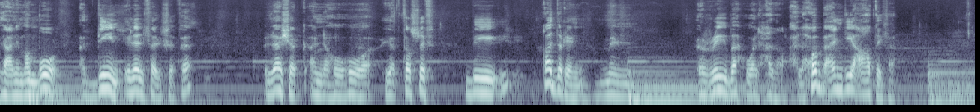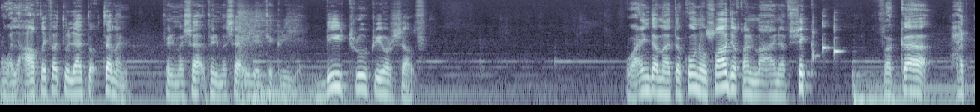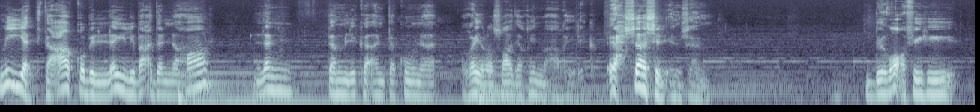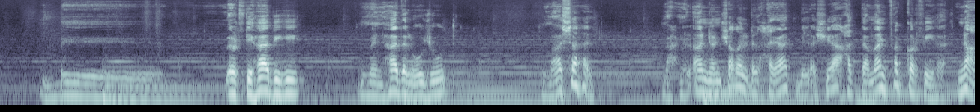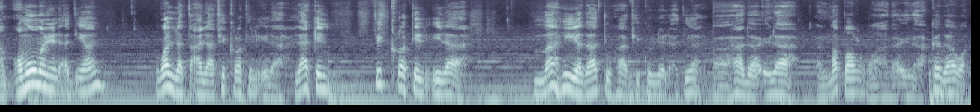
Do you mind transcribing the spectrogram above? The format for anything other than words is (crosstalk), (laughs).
يعني منظور الدين إلى الفلسفة لا شك أنه هو يتصف بقدر من الريبة والحذر. الحب عندي عاطفة والعاطفة لا تؤتمن في المسائل في المسائل الفكرية. Be true to yourself. وعندما تكون صادقا مع نفسك فكحتمية تعاقب الليل بعد النهار لن تملك أن تكون غير صادق مع غيرك. إحساس الإنسان بضعفه بارتهابه من هذا الوجود ما سهل. نحن الآن ننشغل بالحياة بالأشياء حتى ما نفكر فيها. نعم عموما الأديان ظلت على فكرة الإله لكن فكرة الإله ما هي ذاتها في كل الأديان؟ هذا إله المطر وهذا إله كذا و...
